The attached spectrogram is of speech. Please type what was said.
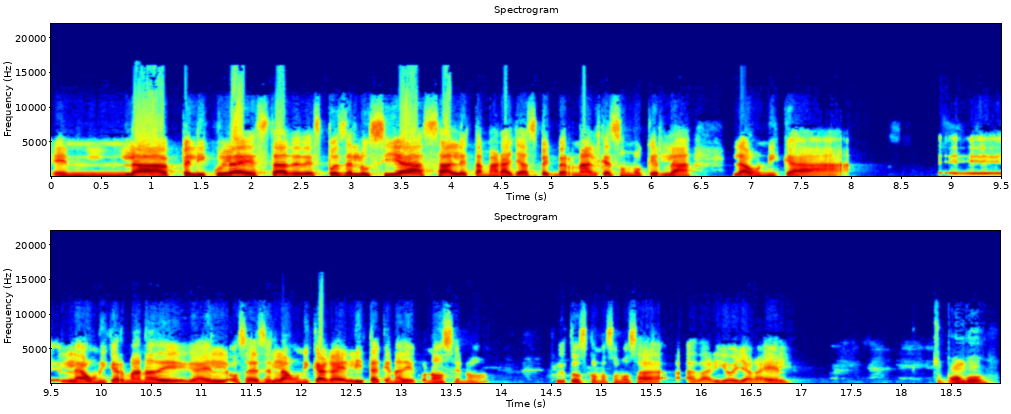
En la película esta de Después de Lucía sale Tamara Yazbek Bernal, que asumo que es la, la única eh, la única hermana de Gael, o sea, es la única Gaelita que nadie conoce, ¿no? Porque todos conocemos a, a Darío y a Gael. Supongo.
